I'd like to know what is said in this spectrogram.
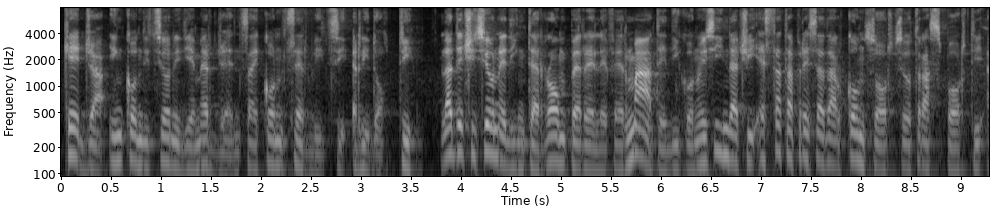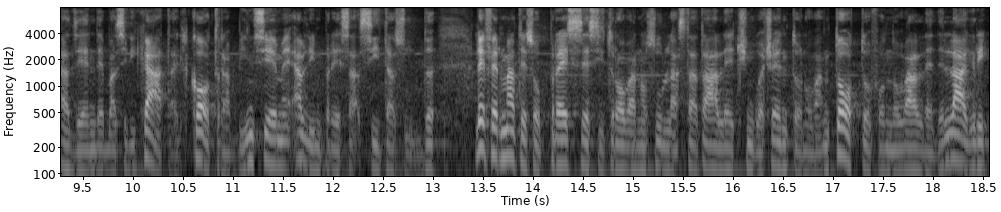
che è già in condizioni di emergenza e con servizi ridotti. La decisione di interrompere le fermate, dicono i sindaci, è stata presa dal Consorzio Trasporti Aziende Basilicata, il COTRAB, insieme all'impresa Sita Sud. Le fermate soppresse si trovano sulla statale 598 Fondovalle dell'Agri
